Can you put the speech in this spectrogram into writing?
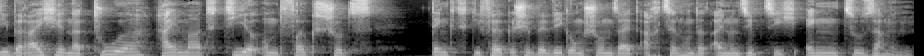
Die Bereiche Natur, Heimat, Tier und Volksschutz denkt die völkische Bewegung schon seit 1871 eng zusammen.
